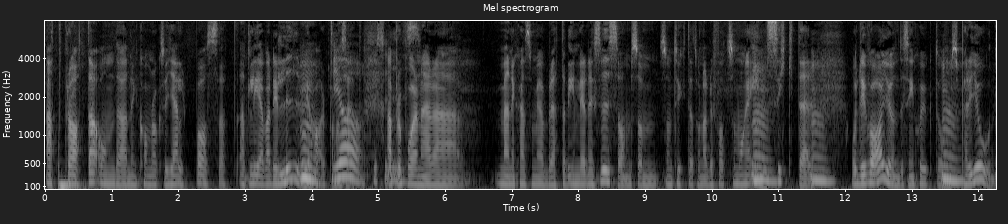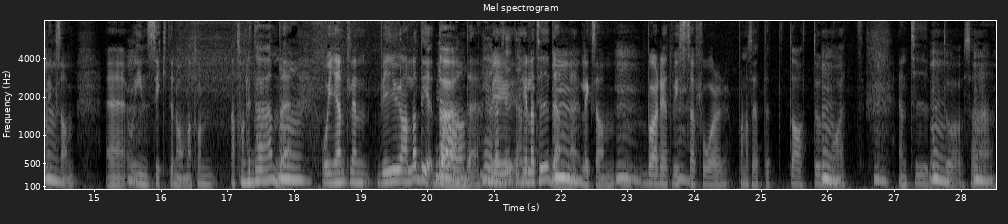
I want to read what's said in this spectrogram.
Att prata om döden kommer också hjälpa oss att, att leva det liv vi har på något Mm. ja, sätt. Precis. Apropå den här äh, människan som jag berättade inledningsvis om som, som tyckte att hon hade fått så många Mm. insikter. Mm. Och det var ju under sin sjukdomsperiod. Mm. Liksom. Eh, och insikten om att hon, att hon är döende. Mm. Och egentligen, vi är ju alla de- Ja, döende. hela vi tiden. hela tiden. Mm. Liksom. Mm. Bara det att vissa Mm. får på något sätt ett datum Mm. och ett, Mm. En tid. Mm. Då, såhär, Mm.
